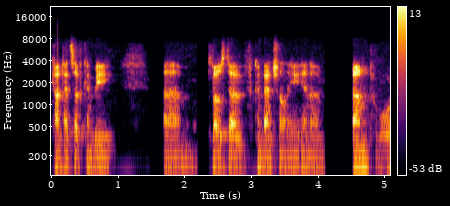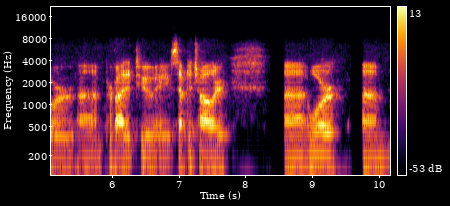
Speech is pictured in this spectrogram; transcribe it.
contents of can be um, disposed of conventionally in a dump or um, provided to a septic hauler uh, or um,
